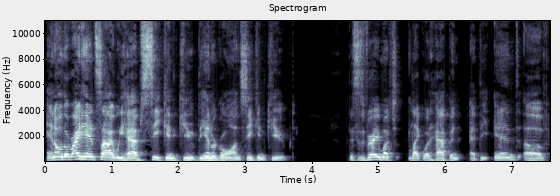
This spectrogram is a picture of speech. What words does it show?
And on the right-hand side, we have secant cubed, the integral on secant cubed. This is very much like what happened at the end of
